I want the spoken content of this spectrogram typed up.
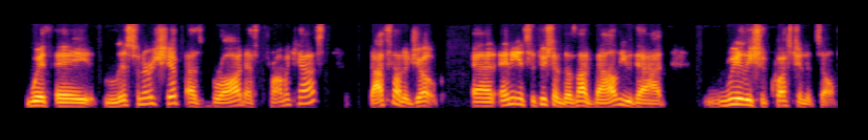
with a listenership as broad as TraumaCast. That's not a joke. And any institution that does not value that really should question itself.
